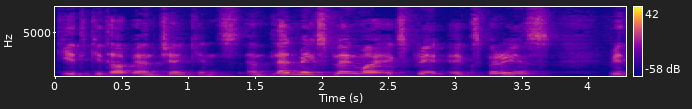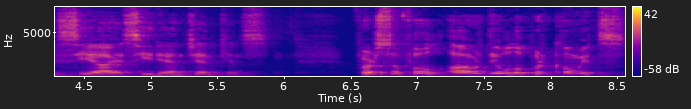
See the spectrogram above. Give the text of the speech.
Git, GitHub, and Jenkins. And let me explain my experience with CI, CD, and Jenkins. First of all, our developer commits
